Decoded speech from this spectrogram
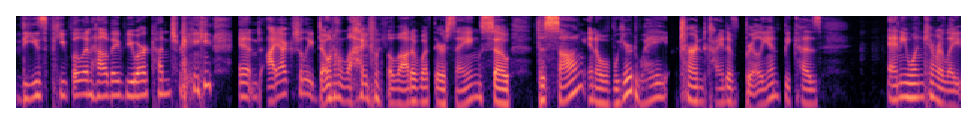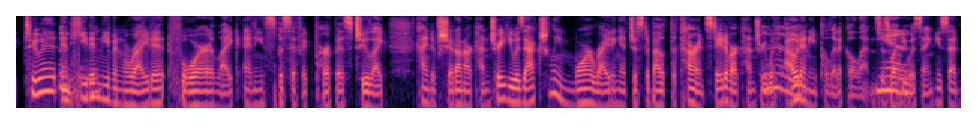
these people and how they view our country and i actually don't align with a lot of what they're saying so the song in a weird way turned kind of brilliant because anyone can relate to it and he Mhm. didn't even write it for like any specific purpose to like kind of shit on our country he was actually more writing it just about the current state of our country without Mm. any political lens is what he was saying he said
